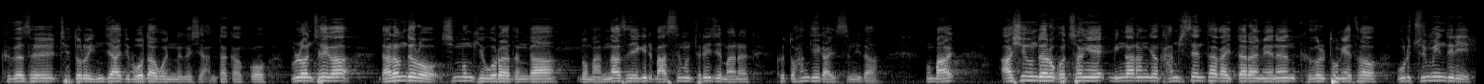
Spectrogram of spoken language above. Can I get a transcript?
그것을 제대로 인지하지 못하고 있는 것이 안타깝고 물론 제가 나름대로 신문 기고라든가 또 만나서 얘기를 말씀을 드리지만은 그것도 한계가 있습니다. 뭐 말- 아쉬운 대로 고창에 민간환경 감시센터가 있다라면은 그걸 통해서 우리 주민들이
